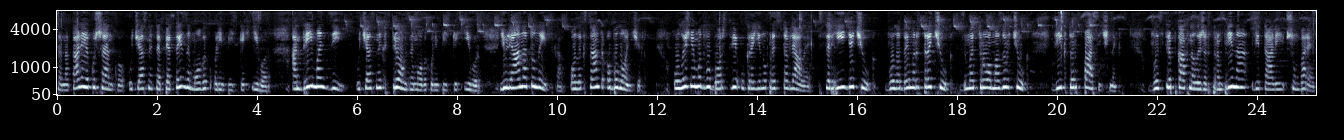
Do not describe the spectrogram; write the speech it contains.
це Наталія Якушенко, учасниця п'яти зимових Олімпійських ігор, Андрій Манзій, учасник трьох зимових Олімпійських ігор, Юліана Туницька, Олександр Оболончик. У лижньому двоборстві Україну представляли Сергій Дячук, Володимир Трачук, Дмитро Мазурчук, Віктор Пасічник. В стрибках на лижах трампліна Віталій Шумбарець.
